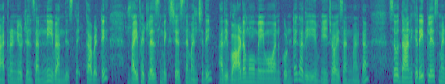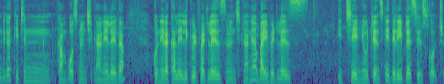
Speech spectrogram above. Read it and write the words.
మ్యాక్రో న్యూట్రియన్స్ అన్నీ ఇవి అందిస్తాయి. కాబట్టి బై ఫెర్టిలైజర్స్ మిక్స్ చేస్తే మంచిది. అది వాడము మేము అనుకుంటే అది మీ చాయిస్ అనమాట సో దానికి రీప్లేస్మెంట్గా కిచెన్ కంపోస్ట్ నుంచి కానీ లేదా కొన్ని రకాల లిక్విడ్ ఫెర్టిలైజర్స్ నుంచి కానీ ఆ బై ఫెర్టిలైజర్స్ ఇచ్చే న్యూట్రియన్స్ని ఇది రీప్లేస్ చేసుకోవచ్చు.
